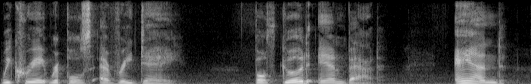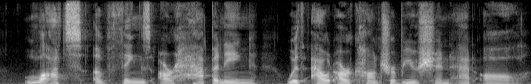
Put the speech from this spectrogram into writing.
We create ripples every day, both good and bad. And lots of things are happening without our contribution at all.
